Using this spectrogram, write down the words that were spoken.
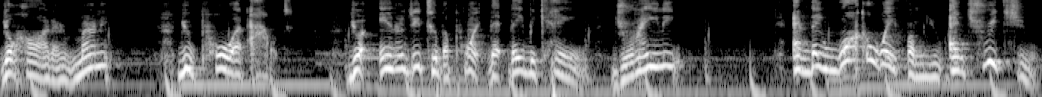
your hard earned money. You poured out your energy to the point that they became draining. And they walk away from you and treat you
